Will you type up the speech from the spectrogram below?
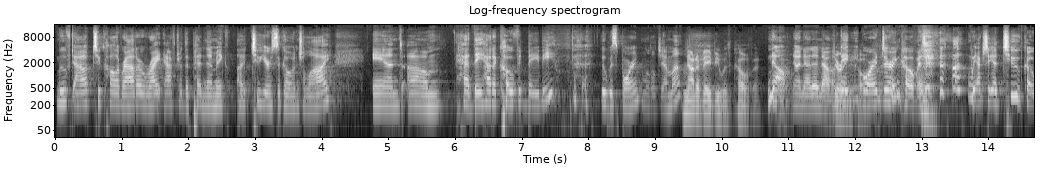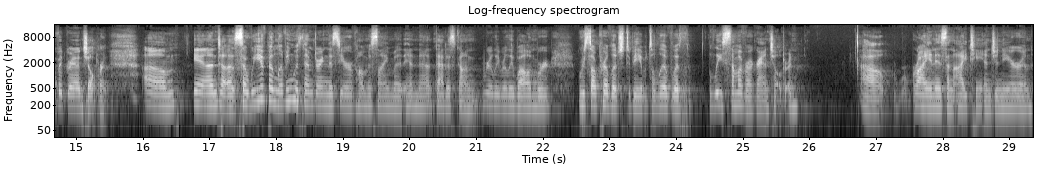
moved out to Colorado right after the pandemic uh, two years ago in July. And um, had they had a COVID baby who was born, little Gemma. Not a baby with COVID. No, no, no, no, no. During baby COVID. born during COVID. we actually had two COVID grandchildren. Um, and uh, so we have been living with them during this year of home assignment, and uh, that has gone really, really well. And we're, we're so privileged to be able to live with at least some of our grandchildren. Uh, Ryan is an IT engineer, and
